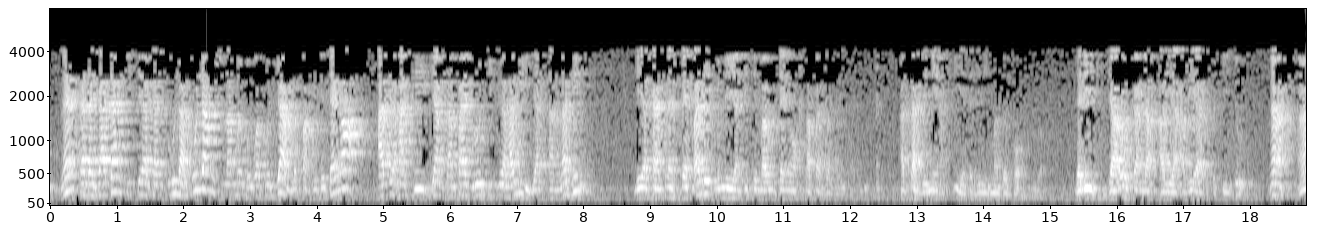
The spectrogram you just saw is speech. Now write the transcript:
eh, kadang-kadang kita akan ulang-ulang selama beberapa jam lepas kita tengok. Ada hati yang sampai 2-3 hari datang lagi. Dia akan flashback balik benda yang kita baru tengok sampai berhari hari. Atas jenis hati yang terjenis motherboard. Jadi, jauhkanlah area-area seperti itu. Nah, ha,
